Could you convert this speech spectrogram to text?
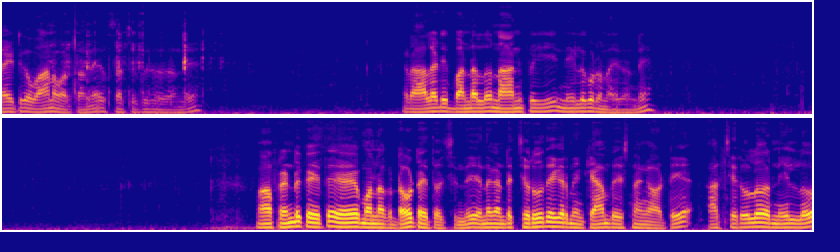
లైట్గా వాన పడుతుంది. ఒకసారి చెప్పి చూడండి. ఇక్కడ ఆల్రెడీ బండల్లో నానిపోయి నీళ్ళు కూడా ఉన్నాయి చూడండి. మా ఫ్రెండ్కి అయితే మొన్న ఒక డౌట్ అయితే వచ్చింది. ఎందుకంటే చెరువు దగ్గర మేము క్యాంప్ వేసినాం కాబట్టి ఆ చెరువులో నీళ్ళు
